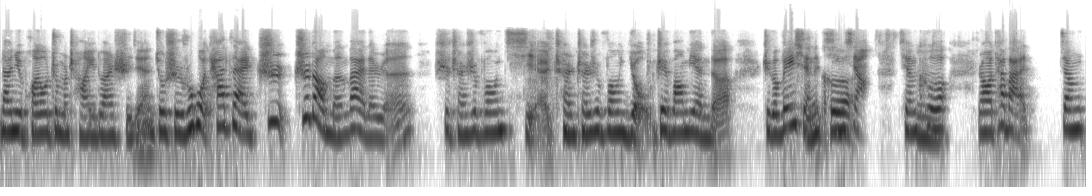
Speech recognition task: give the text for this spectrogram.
男女朋友这么长一段时间，就是如果他在知知道门外的人是陈世峰，且陈陈世峰有这方面的这个危险的倾向前科，然后他把江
